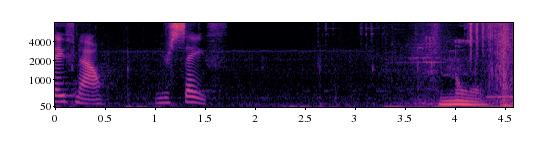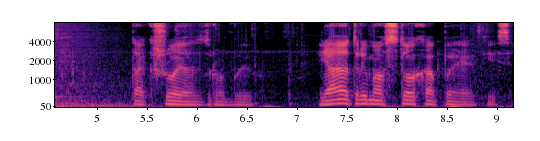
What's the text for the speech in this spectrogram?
safe now. You're safe. Ну. Так що я зробив? Я отримав 100 хп якийсь.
